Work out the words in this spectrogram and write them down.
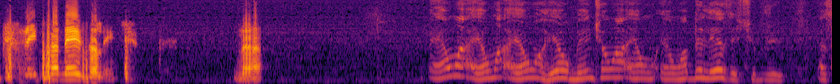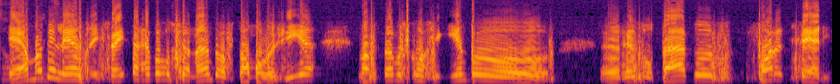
diferentes anéis da lente. Né? É uma, é uma, é uma, realmente é uma, é, um, é uma beleza esse tipo de. é uma beleza. Isso aí está revolucionando a oftalmologia nós estamos conseguindo uh, resultados fora de série.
